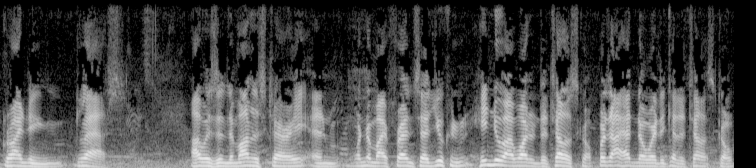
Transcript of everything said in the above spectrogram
grinding glass. I was in the monastery, and one of my friends said, "You can." He knew I wanted a telescope, but I had no way to get a telescope.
